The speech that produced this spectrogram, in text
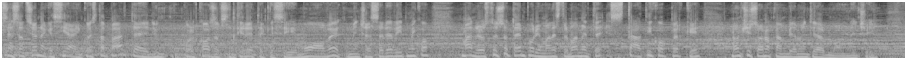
sensazione che si ha in questa parte è di qualcosa che sentirete che si muove, comincia a essere ritmico, ma nello stesso tempo rimane estremamente statico perché non ci sono cambiamenti armonici.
